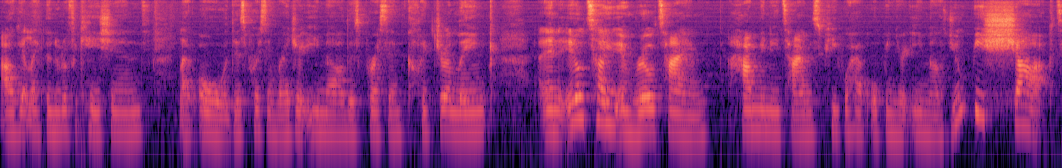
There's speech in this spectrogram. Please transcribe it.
I'll get like the notifications like oh this person read your email, this person clicked your link and it'll tell you in real time how many times people have opened your emails. You'll be shocked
